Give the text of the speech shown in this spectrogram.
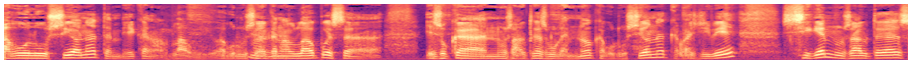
evoluciona també Canal Blau. I l'evolució de Canal Blau pues, eh, és el que nosaltres volem, no? que evoluciona, que vagi bé, siguem nosaltres,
